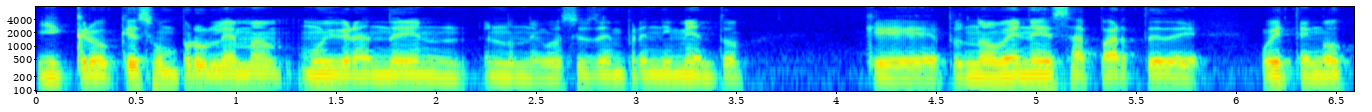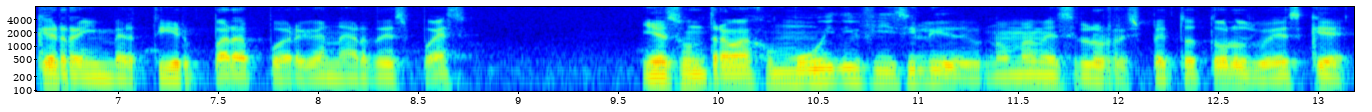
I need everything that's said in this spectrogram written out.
Y creo que es un problema muy grande en, en los negocios de emprendimiento que pues no ven esa parte de, güey, tengo que reinvertir para poder ganar después. Y es un trabajo muy difícil y no mames, lo respeto a todos los güeyes que,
